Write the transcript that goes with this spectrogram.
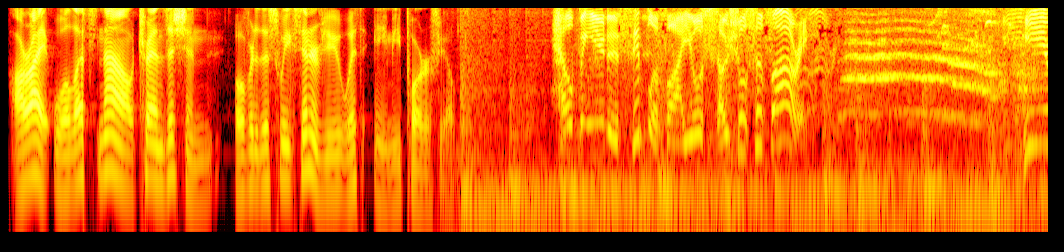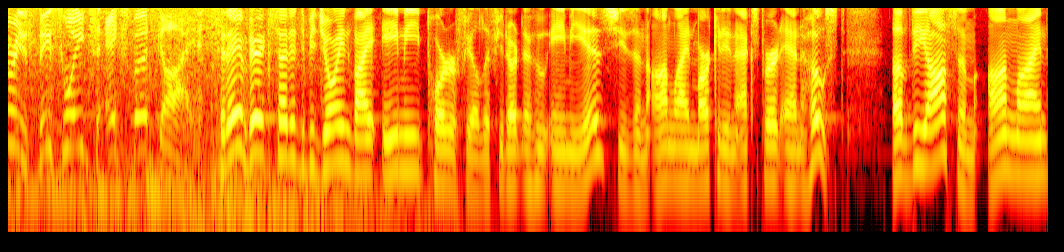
All right, well, let's now transition over to this week's interview with Amy Porterfield. Helping you to simplify your social safari. Here is this week's expert guide. Today, I'm very excited to be joined by Amy Porterfield. If you don't know who Amy is, she's an online marketing expert and host of the awesome online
